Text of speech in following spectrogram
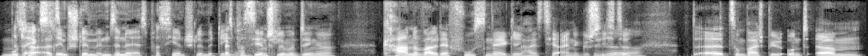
Mutter also extrem schlimm im Sinne, es passieren schlimme Dinge. als es passieren schlimme Dinge. Karneval der Fußnägel heißt hier eine Geschichte äh, zum Beispiel. Und ähm,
